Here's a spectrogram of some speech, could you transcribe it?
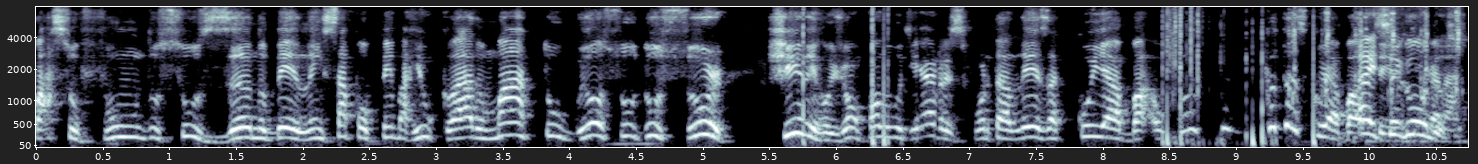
Passo Fundo, Suzano, Belém, Sapopemba, Rio Claro, Mato Grosso do Sul, Chile, João Paulo Gutierrez, Fortaleza, Cuiabá. Quantas Cuiabá 10 segundos.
